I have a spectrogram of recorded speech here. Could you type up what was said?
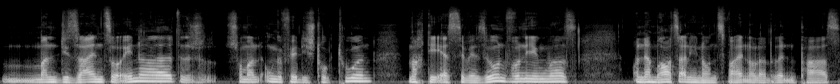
man designt so Inhalt, schon mal ungefähr die Strukturen, macht die erste Version von irgendwas und dann braucht es eigentlich noch einen zweiten oder dritten Pass,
